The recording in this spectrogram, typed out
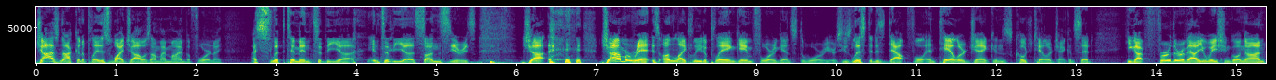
Ja's not going to play. This is why Ja was on my mind before, and I, I slipped him into the uh, into the uh, Sun series. Ja, ja Morant is unlikely to play in Game Four against the Warriors. He's listed as doubtful, and Taylor Jenkins, Coach Taylor Jenkins, said he got further evaluation going on,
